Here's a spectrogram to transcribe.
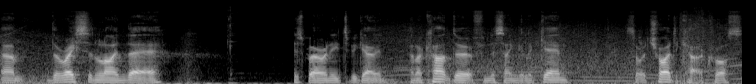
um, the racing line there is where I need to be going. And I can't do it from this angle again. So I tried to cut across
